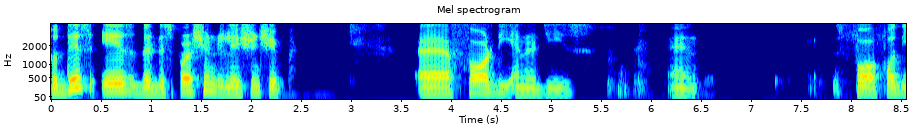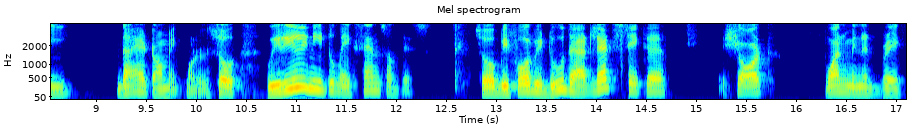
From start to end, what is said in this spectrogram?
So this is the dispersion relationship uh, for the energies and for, for the diatomic model. So we really need to make sense of this. So before we do that, let's take a short one minute break.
